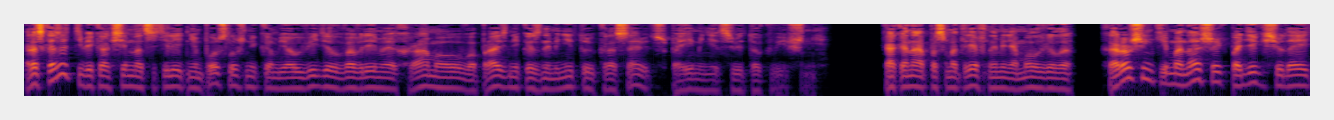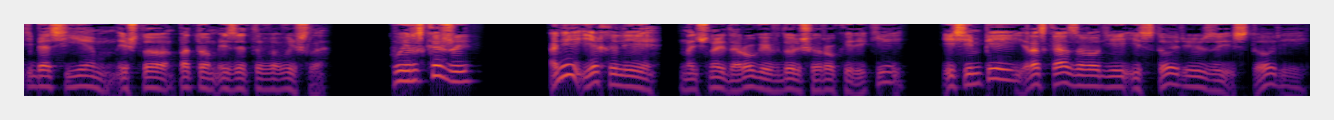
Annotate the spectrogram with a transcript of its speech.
Рассказать тебе, как семнадцатилетним послушником я увидел во время храмового праздника знаменитую красавицу по имени Цветок Вишни. Как она, посмотрев на меня, молвила, «Хорошенький монашек, поди сюда, я тебя съем». И что потом из этого вышло? — Ой, расскажи. Они ехали ночной дорогой вдоль широкой реки, и Симпей рассказывал ей историю за историей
